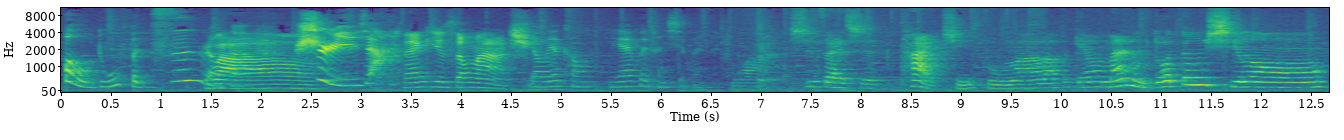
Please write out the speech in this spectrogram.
爆毒粉丝，让他试一下。Thank you so much。要不要烤？应该会很喜欢的。哇，实在是太幸福了，老婆给我买那么多东西喽！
